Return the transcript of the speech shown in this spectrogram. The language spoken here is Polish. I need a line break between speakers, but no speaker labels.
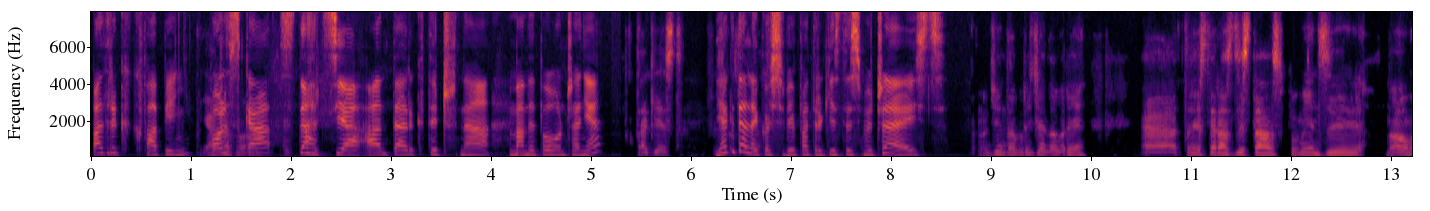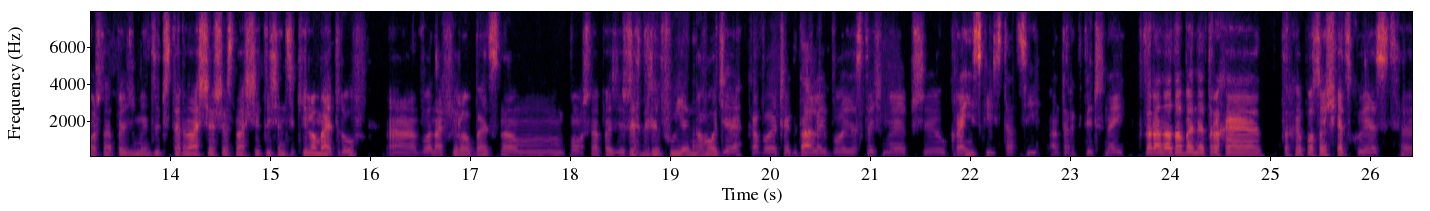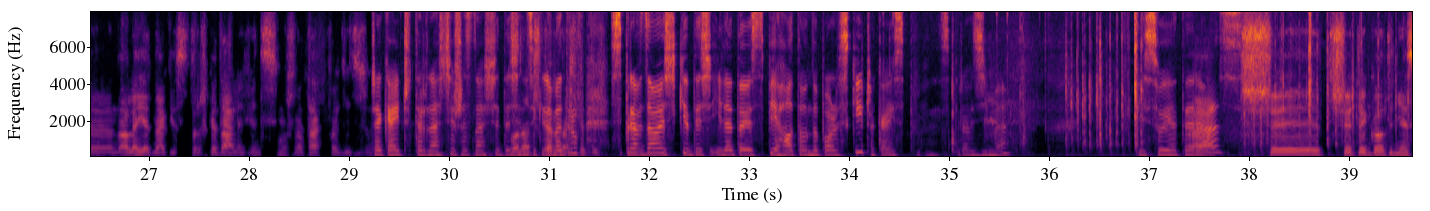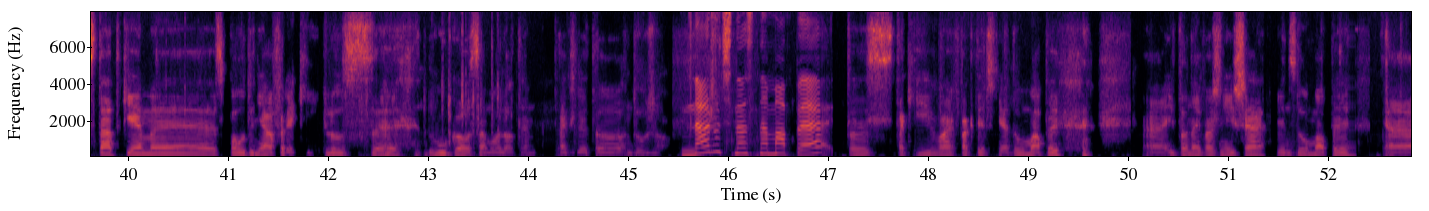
Patryk Kwapień,
Ja
Polska Stacja Antarktyczna. Mamy połączenie?
Tak jest.
Jak daleko siebie, Patryk, jesteśmy? Cześć!
No, Dzień dobry, dzień dobry. E, To jest teraz dystans pomiędzy, no można powiedzieć, między 14 a 16 tysięcy kilometrów, bo na chwilę obecną można powiedzieć, że dryfuje na wodzie kawałeczek dalej, bo jesteśmy przy ukraińskiej stacji antarktycznej, która notabene trochę, trochę po sąsiedzku jest, e, no ale jednak jest troszkę dalej, więc można tak powiedzieć, że
Czekaj, 14-16
ponad
tysięcy kilometrów.
14 tysięcy.
Sprawdzałeś kiedyś, ile to jest z piechotą do Polski? Czekaj, sp- sprawdzimy. Wpisuję teraz.
Trzy, trzy tygodnie statkiem e, z południa Afryki, plus e, długo samolotem, także to dużo.
Narzuć nas na mapę.
To jest taki faktycznie dół mapy e, i to najważniejsze, więc dół mapy.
